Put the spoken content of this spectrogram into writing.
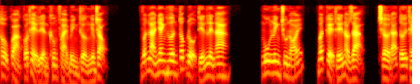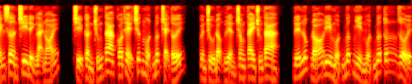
hậu quả có thể liền không phải bình thường nghiêm trọng. Vẫn là nhanh hơn tốc độ tiến lên a. Ngu linh chu nói bất kể thế nào dạng, chờ đã tới thánh sơn chi đỉnh lại nói, chỉ cần chúng ta có thể trước một bước chạy tới, quyền chủ động liền trong tay chúng ta, đến lúc đó đi một bước nhìn một bước tốt rồi.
